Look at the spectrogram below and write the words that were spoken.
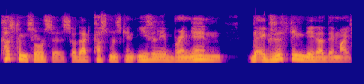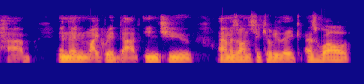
custom sources so that customers can easily bring in the existing data they might have and then migrate that into Amazon Security Lake as well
